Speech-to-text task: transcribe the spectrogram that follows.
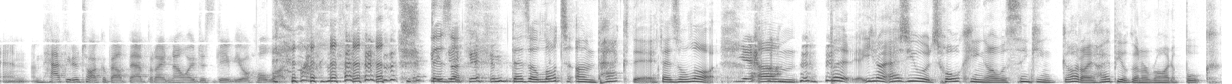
And I'm happy to talk about that, but I know I just gave you a whole lot. there's a there's a lot to unpack there. There's a lot. Yeah. Um, but you know, as you were talking, I was thinking, God, I hope you're going to write a book.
